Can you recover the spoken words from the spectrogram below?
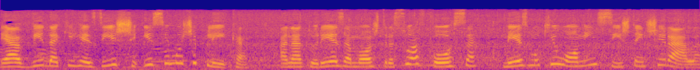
É a vida que resiste e se multiplica. A natureza mostra sua força, mesmo que o homem insista em tirá-la.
